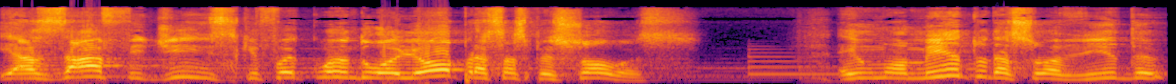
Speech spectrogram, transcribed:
e Azaf diz que foi quando olhou para essas pessoas, em um momento da sua vida,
